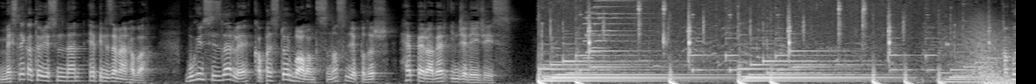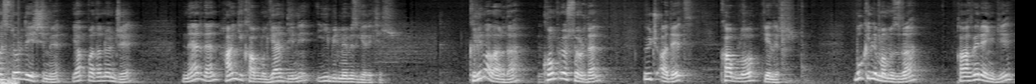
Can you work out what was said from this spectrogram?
Meslek Atölyesi'nden hepinize merhaba. Bugün sizlerle kapasitör bağlantısı nasıl yapılır hep beraber inceleyeceğiz. Kapasitör değişimi yapmadan önce nereden hangi kablo geldiğini iyi bilmemiz gerekir. Klimalarda kompresörden 3 adet kablo gelir. Bu klimamızda kahverengi,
